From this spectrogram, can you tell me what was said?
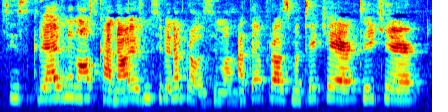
se inscreve no nosso canal e a gente se vê na próxima. Até a próxima. Take care. Take care.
